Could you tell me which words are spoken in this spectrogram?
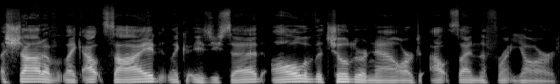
a shot of like outside, like as you said, all of the children now are outside in the front yard,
